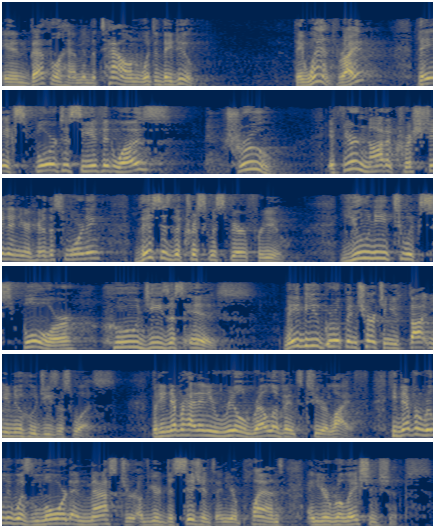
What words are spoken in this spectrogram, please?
in Bethlehem, in the town, what did they do? They went, right? They explored to see if it was true. If you're not a Christian and you're here this morning, this is the Christmas spirit for you. You need to explore who Jesus is. Maybe you grew up in church and you thought you knew who Jesus was, but he never had any real relevance to your life. He never really was Lord and Master of your decisions and your plans and your relationships.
